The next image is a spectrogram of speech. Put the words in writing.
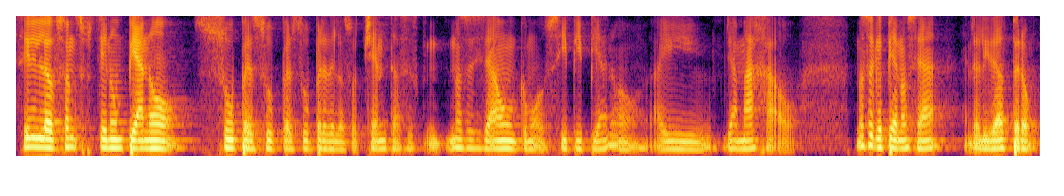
Silly Love Songs pues, tiene un piano súper, súper, súper de los 80s. No sé si sea un como CP piano, ahí Yamaha o no sé qué piano sea en realidad, pero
